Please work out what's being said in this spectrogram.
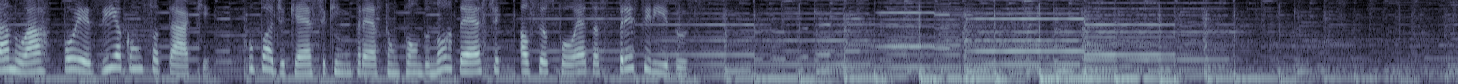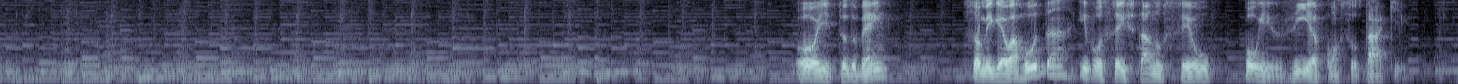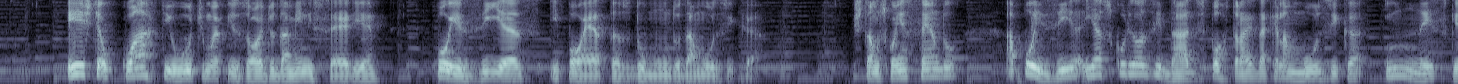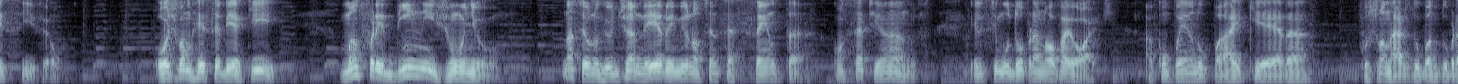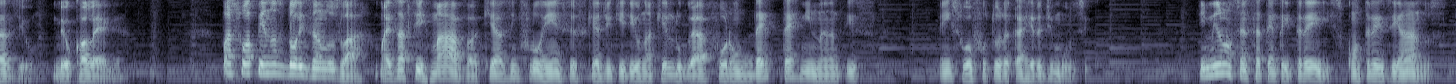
Está no ar Poesia com Sotaque, o podcast que empresta um tom do Nordeste aos seus poetas preferidos. Oi, tudo bem? Sou Miguel Arruda e você está no seu Poesia com Sotaque. Este é o quarto e último episódio da minissérie Poesias e Poetas do Mundo da Música. Estamos conhecendo a poesia e as curiosidades por trás daquela música inesquecível. Hoje vamos receber aqui Manfredini Júnior. Nasceu no Rio de Janeiro em 1960, com sete anos. Ele se mudou para Nova York, acompanhando o pai que era funcionário do Banco do Brasil, meu colega. Passou apenas dois anos lá, mas afirmava que as influências que adquiriu naquele lugar foram determinantes em sua futura carreira de músico. Em 1973, com 13 anos,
